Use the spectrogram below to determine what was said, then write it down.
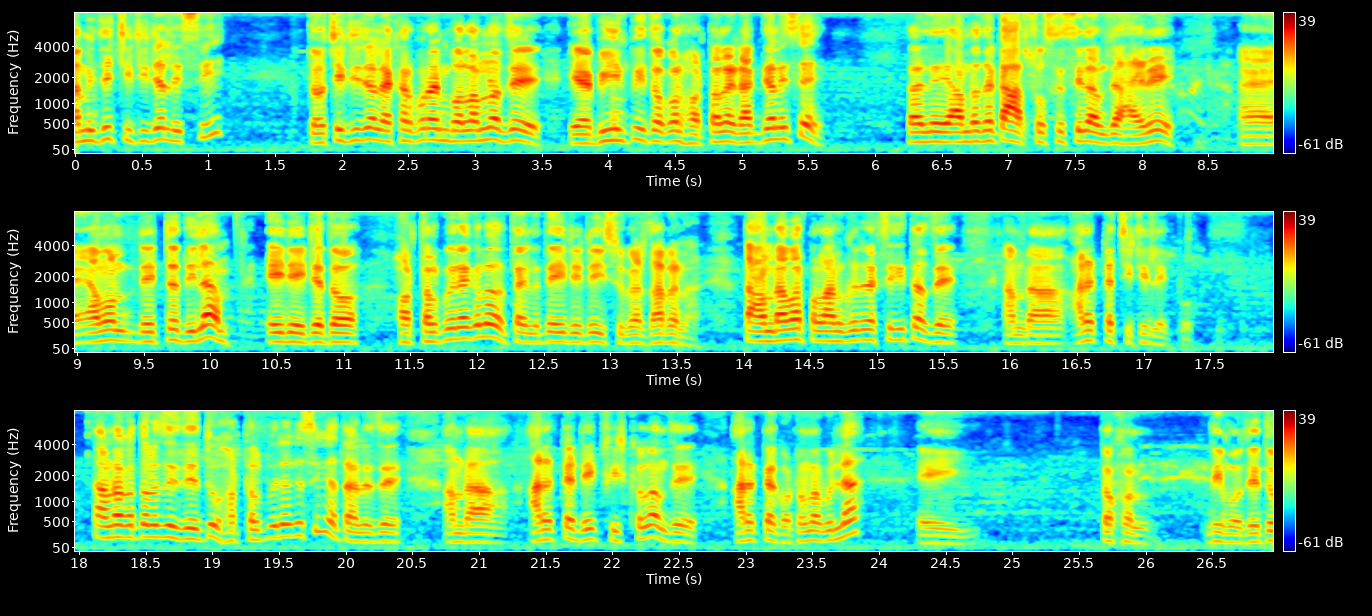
আমি যে চিঠিটা লিখছি তো চিঠিটা লেখার পর আমি বললাম না যে বিএনপি তখন হরতালে ডাক দিয়ে লিছে। তাহলে আমরা তো একটা আফসোসে ছিলাম যে হায় রে আহ, এমন ডেটটা দিলাম, এই ডেটে তো হরতাল পড়ে গেল তাহলে তো এই ডেটে ইস্যু আর যাবে না। তা আমরা আবার প্ল্যান করে রাখছি কি যে আমরা আরেকটা চিঠি লিখব। তা আমরা কথা হলো যে যেহেতু হরতাল পড়ে গেছি তাহলে যে আমরা আরেকটা ডেট ফিক্স করলাম যে আরেকটা ঘটনা বললা এই তখন দিব। যেহেতু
